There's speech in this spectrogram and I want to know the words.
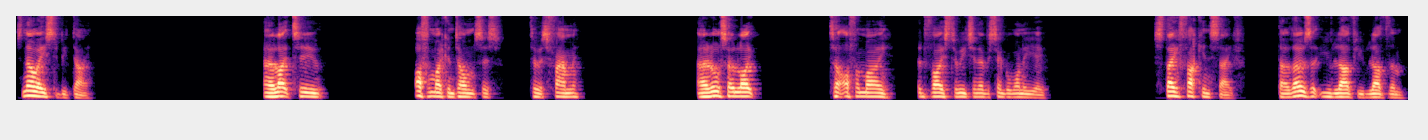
It's no age to be dying. And I'd like to offer my condolences to his family. And I'd also like to offer my advice to each and every single one of you. Stay fucking safe. Though those that you love, you love them.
